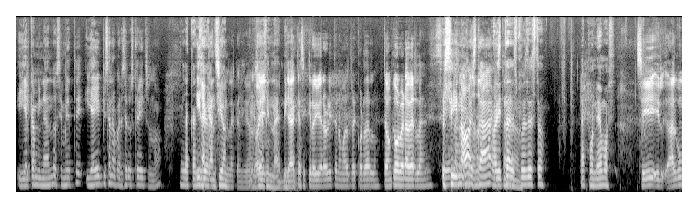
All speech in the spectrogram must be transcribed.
y él caminando se mete y ahí empiezan a aparecer los créditos, ¿no? La Y canción. la canción. La canción. Oye, al final, ya dije. casi quiero llorar ahorita nomás recordarlo. Tengo que volver a verla. Sí, no, está. Ahorita está- después de esto, la ponemos. Sí, y algo,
